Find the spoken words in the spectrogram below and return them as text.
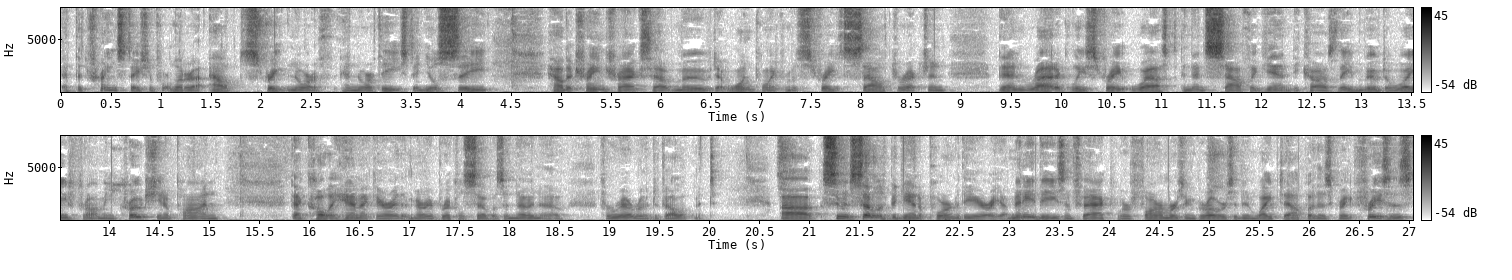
at the train station Fort Lauderdale out straight north and northeast, and you'll see how the train tracks have moved at one point from a straight south direction, then radically straight west, and then south again because they moved away from encroaching upon that Colee Hammock area that Mary Brickell said was a no-no for railroad development. Uh, soon settlers began to pour into the area. Many of these, in fact, were farmers and growers who had been wiped out by those great freezes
